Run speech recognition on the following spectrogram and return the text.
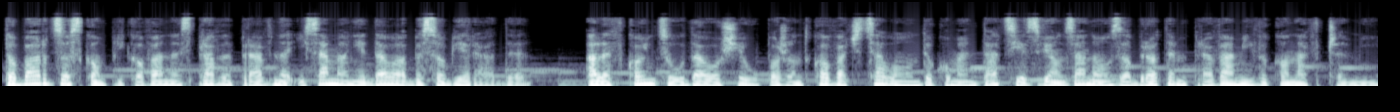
To bardzo skomplikowane sprawy prawne i sama nie dałaby sobie rady. Ale w końcu udało się uporządkować całą dokumentację związaną z obrotem prawami wykonawczymi.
